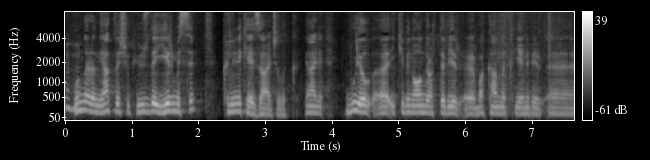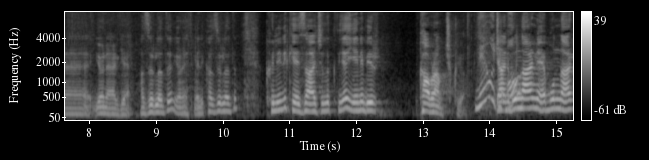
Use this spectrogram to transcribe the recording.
Bunların yaklaşık yüzde 20'si klinik eczacılık. Yani bu yıl e, 2014'te bir e, bakanlık yeni bir e, yönerge hazırladı, yönetmelik hazırladı. Klinik eczacılık diye yeni bir kavram çıkıyor. Ne hocam yani o? bunlar ne? Bunlar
